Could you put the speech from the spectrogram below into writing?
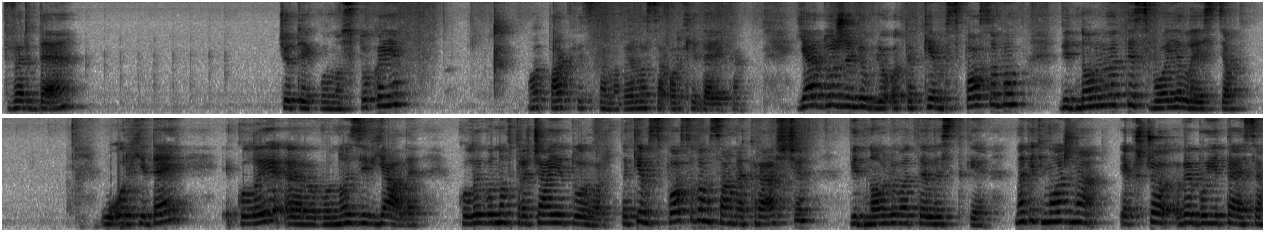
тверде. Чути, як воно стукає. Отак відстановилася орхідейка. Я дуже люблю отаким способом відновлювати своє листя. У орхідей, коли е, воно зів'яле, коли воно втрачає тугор. Таким способом саме краще відновлювати листки. Навіть можна, якщо ви боїтеся,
